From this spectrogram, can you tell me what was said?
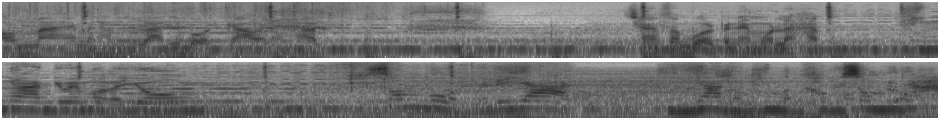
ออมมาให้มาทำธุระที่โบสถ์เก่านะครับ ช่างซ่อมโบสถ์ไปไหนหมดแล้วครับ ทิ้งงานกันไปหมดแล้วโยม ซ่อมโบสถ์ไม่ได้ยากมันยากตรงที่มันเข้าไปซ่อมไม่ได้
